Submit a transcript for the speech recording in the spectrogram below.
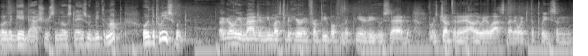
or the gay bashers in those days would beat them up, or the police would. I can only imagine you must have been hearing from people from the community who said, I was jumped in an alleyway last night, I went to the police and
